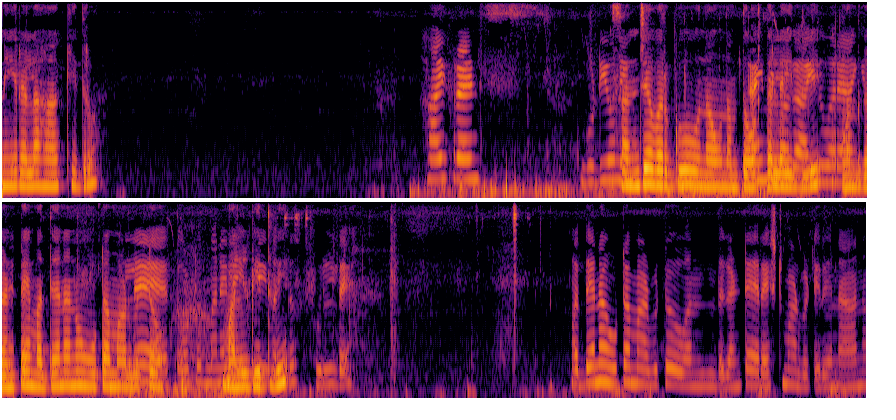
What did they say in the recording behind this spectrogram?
ನೀರೆಲ್ಲ ಹಾಕಿದ್ರು. ಹಾಯ್ ಫ್ರೆಂಡ್ಸ್ ಗುಡ್ ಸಂಜೆವರೆಗೂ ನಾವು ನಮ್ಮ ತೋಟದಲ್ಲೇ ಇದ್ವಿ. ಒಂದು ಗಂಟೆ ಮಧ್ಯಾಹ್ನನೂ ಊಟ ಮಾಡಿಬಿಟ್ಟು ಮಲಗಿದ್ವಿ. ಫುಲ್ ಡೇ ಮಧ್ಯಾಹ್ನ ಊಟ ಮಾಡಿಬಿಟ್ಟು ಒಂದು ಗಂಟೆ ರೆಸ್ಟ್ ಮಾಡಿಬಿಟ್ಟಿದ್ವಿ. ನಾನು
